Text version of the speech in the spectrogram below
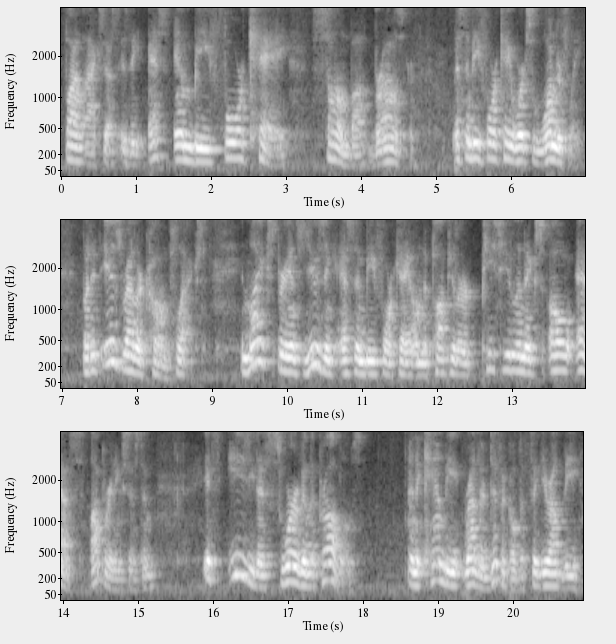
file access is the SMB4K Samba browser. SMB4K works wonderfully, but it is rather complex. In my experience using SMB4K on the popular PC Linux OS operating system, it's easy to swerve into problems, and it can be rather difficult to figure out the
